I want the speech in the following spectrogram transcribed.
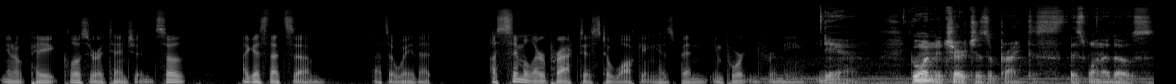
you know pay closer attention. So I guess that's um that's a way that a similar practice to walking has been important for me. Yeah. Going to church is a practice. It's one of those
